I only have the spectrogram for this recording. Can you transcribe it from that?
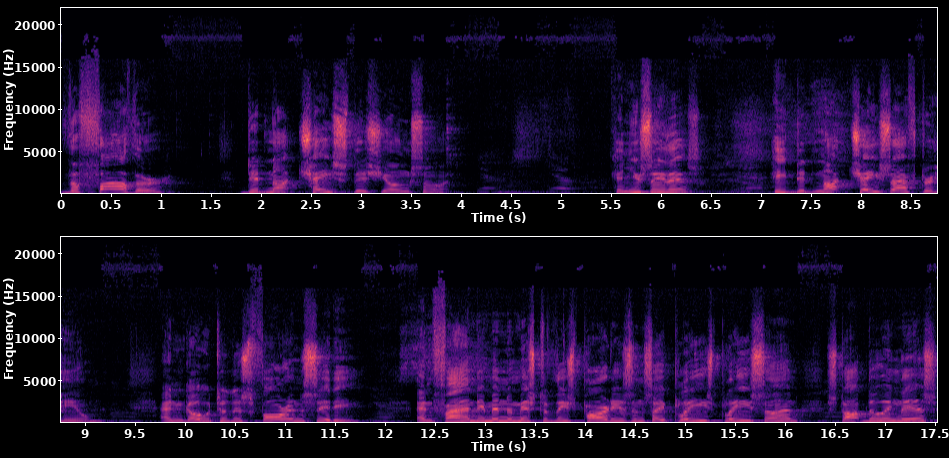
The father did not chase this young son. Yeah. Yeah. Can you see this? Yeah. He did not chase after him and go to this foreign city and find him in the midst of these parties and say, Please, please, son, stop doing this.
